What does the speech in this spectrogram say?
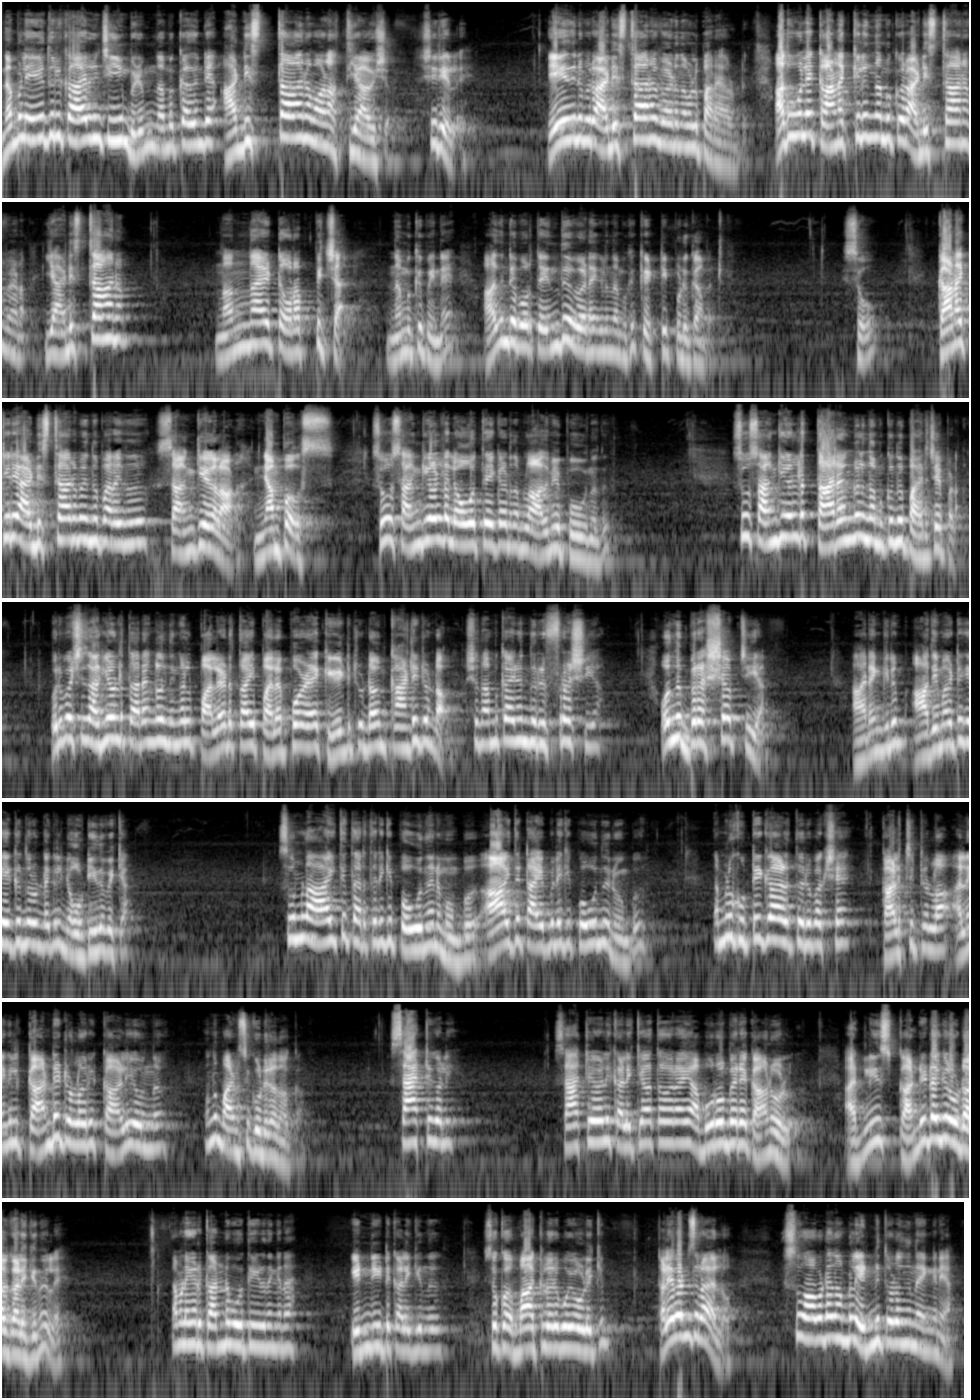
നമ്മൾ ഏതൊരു കാര്യം ചെയ്യുമ്പോഴും നമുക്കതിന്റെ അടിസ്ഥാനമാണ് അത്യാവശ്യം. ശരിയല്ലേ? ഏതിനും ഒരു അടിസ്ഥാനം വേണം നമ്മൾ പറയാറുണ്ട്. അതുപോലെ കണക്കിലും നമുക്കൊരു അടിസ്ഥാനം വേണം. ഈ അടിസ്ഥാനം നന്നായിട്ട് ഉറപ്പിച്ചാൽ നമുക്ക് പിന്നെ അതിന്റെ പുറത്ത് എന്ത് വേണമെങ്കിലും നമുക്ക് കെട്ടിപ്പൊടുക്കാൻ പറ്റും. സോ കണക്കിലെ അടിസ്ഥാനം എന്ന് പറയുന്നത് സംഖ്യകളാണ്. നമ്പേഴ്സ് സോ സംഖ്യകളുടെ ലോകത്തേക്കാണ് നമ്മൾ ആദ്യമേ പോകുന്നത്. സോ സംഖ്യകളുടെ തരങ്ങൾ നമുക്കൊന്ന് പരിചയപ്പെടാം. ഒരുപക്ഷെ അങ്ങനെയുള്ള തരങ്ങൾ നിങ്ങൾ പലയിടത്തായി പലപ്പോഴേ കേട്ടിട്ടുണ്ടാവും കണ്ടിട്ടുണ്ടാവും. പക്ഷെ നമുക്ക് അതിനൊന്ന് റിഫ്രഷ് ചെയ്യാം. ഒന്ന് ബ്രഷ് അപ്പ് ചെയ്യാം. ആരെങ്കിലും ആദ്യമായിട്ട് കേൾക്കുന്നുണ്ടെങ്കിൽ നോട്ട് ചെയ്ത് വെക്കാം. സോ നമ്മൾ ആദ്യത്തെ തരത്തിലേക്ക് പോകുന്നതിന് മുമ്പ് ആദ്യത്തെ ടൈപ്പിലേക്ക് പോകുന്നതിന് മുമ്പ് നമ്മൾ കുട്ടിക്കാലത്ത് ഒരു പക്ഷേ കളിച്ചിട്ടുള്ള അല്ലെങ്കിൽ കണ്ടിട്ടുള്ള ഒരു കളി ഒന്ന് ഒന്ന് മനസ്സിൽ കൊണ്ടുവരാൻ നോക്കാം. സാറ്റ് കളി. സാറ്റ് കളി കളിക്കാത്തവരായ അപൂർവം പേരെ കാണുകയുള്ളൂ. അറ്റ്ലീസ്റ്റ് കണ്ടിട്ടെങ്കിലും ഉണ്ടാകും കളിക്കുന്നതല്ലേ? നമ്മളിങ്ങനെ കണ്ണ് പൂത്തിയിരുന്ന് ഇങ്ങനെ എണ്ണിയിട്ട് കളിക്കുന്നത്. സോ ബാക്കിയുള്ളവർ പോയി ഒളിക്കും. കളി മനസ്സിലായല്ലോ? സോ അവിടെ നമ്മൾ എണ്ണി തുടങ്ങുന്നത് എങ്ങനെയാണ്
